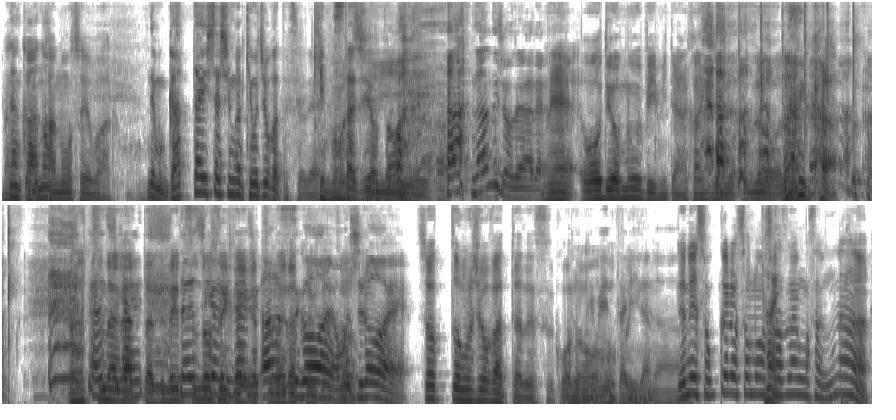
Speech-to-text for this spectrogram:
ななんんかあの、能性はあるでも合体した瞬間気持ちよかったですよね。気持ちいいスタジオと。なんでしょうね、あれ。ねオーディオムービーみたいな感じのなんか つながった別の世界がつながってるすごい。面い白い。ちょっと面白かったですこのオープニング。でねそこからそのはいサザンゴさんが、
